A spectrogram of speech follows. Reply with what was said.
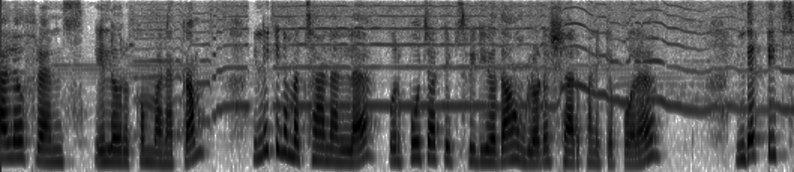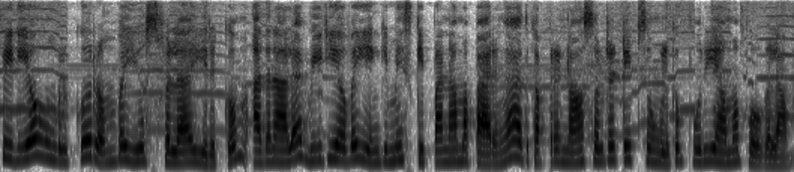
Hello friends எல்லோருக்கும் வணக்கம். இன்றைக்கி நம்ம சேனலில் ஒரு பூஜா டிப்ஸ் வீடியோ தான் உங்களோட ஷேர் பண்ணிக்க போகிறேன் இந்த டிப்ஸ் வீடியோ உங்களுக்கு ரொம்ப யூஸ்ஃபுல்லாக இருக்கும். அதனால் வீடியோவை எங்கேயுமே ஸ்கிப் பண்ணாமல் பாருங்கள் அதுக்கப்புறம் நான் சொல்கிற டிப்ஸ் உங்களுக்கு புரியாமல் போகலாம்.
